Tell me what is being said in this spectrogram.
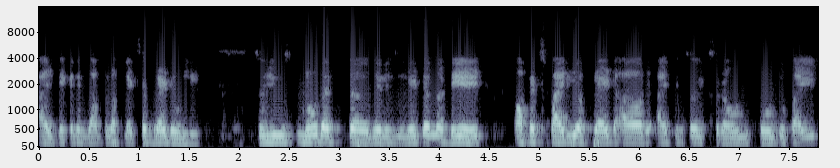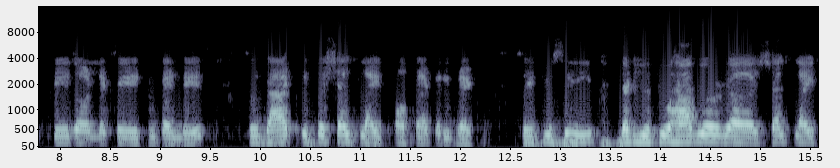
I'll take an example of let's say bread only. So you know that uh, there is written a date of expiry of bread, or I think so it's around four to five days, or let's say eight to ten days. So that is the shelf life of that very bread. So if you see that you, if you have your uh, shelf life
